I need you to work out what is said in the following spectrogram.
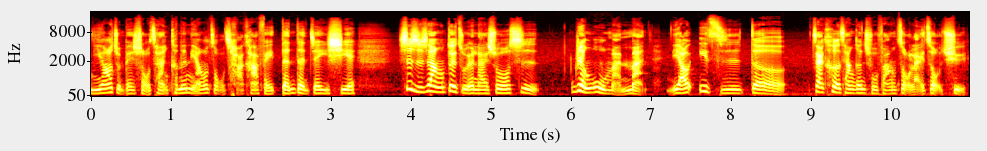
你要准备收餐，可能你要走茶咖啡等等这一些。事实上，对组员来说是任务满满，你要一直的在客舱跟厨房走来走去，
